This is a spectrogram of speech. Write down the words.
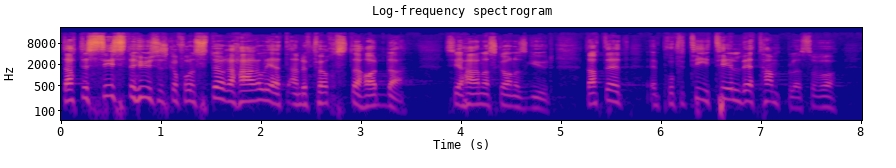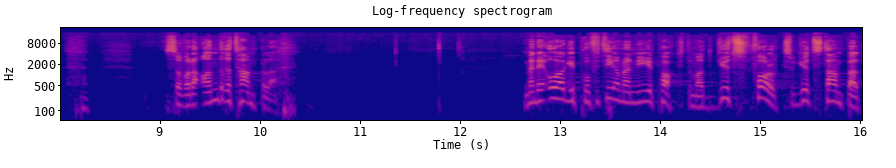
Dette siste huset skal få en større herlighet enn det første hadde, sier Herren av Skarnes Gud. Dette er en profeti til det tempelet som var, som var det andre tempelet. Men det er òg en profeti om den nye pakt, om at Guds folk som Guds tempel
